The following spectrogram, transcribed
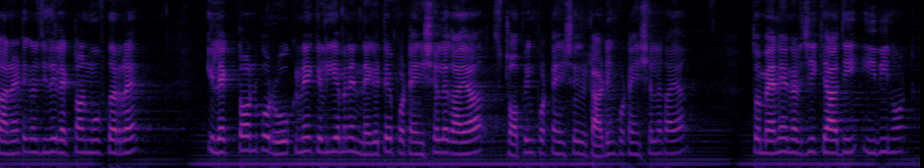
कानेटिक एनर्जी से इलेक्ट्रॉन मूव कर रहा है। इलेक्ट्रॉन को रोकने के लिए मैंने नेगेटिव पोटेंशियल लगाया स्टॉपिंग पोटेंशियल रिटार्डिंग पोटेंशियल लगाया। तो मैंने एनर्जी क्या दी? ई वी नॉट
